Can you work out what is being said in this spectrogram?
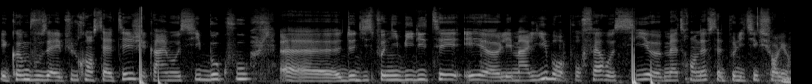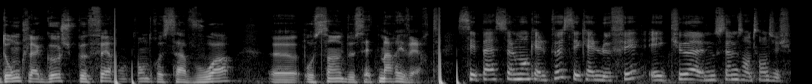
Et comme vous avez pu le constater, j'ai quand même aussi beaucoup euh, de disponibilité et euh, les mains libres pour faire aussi mettre en œuvre cette politique sur Lyon. Donc la gauche peut faire entendre sa voix euh, au sein de cette marée verte. C'est pas seulement qu'elle peut, c'est qu'elle le fait et que euh, nous sommes entendus.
